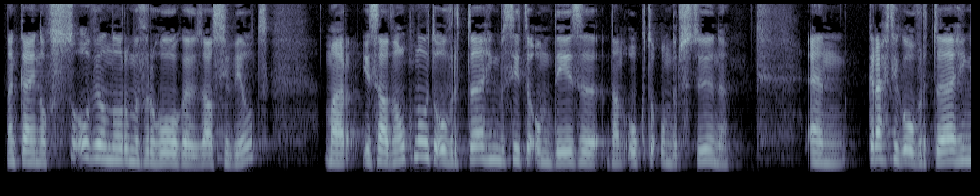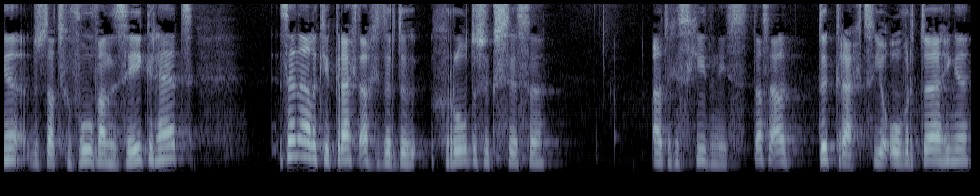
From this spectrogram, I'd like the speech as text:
dan kan je nog zoveel normen verhogen zoals je wilt, maar je zal dan ook nooit de overtuiging bezitten om deze dan ook te ondersteunen. En krachtige overtuigingen, dus dat gevoel van zekerheid, zijn eigenlijk je kracht achter de grote successen uit de geschiedenis. Dat is eigenlijk de kracht. Je overtuigingen,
